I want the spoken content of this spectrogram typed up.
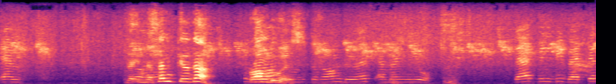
and the innocent kill the wrongdoers the wrongdoers among you. That will be better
